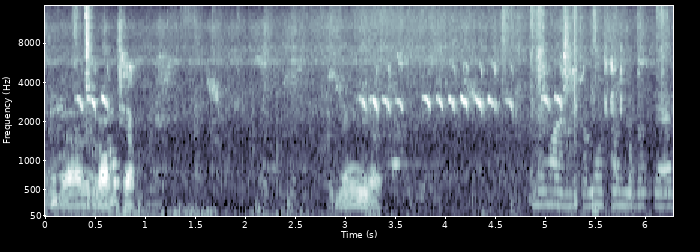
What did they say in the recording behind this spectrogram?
ประดาไปลองแชมป์ยังอีกอะเมื่อวานจะลดต้นก็แก๊ส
